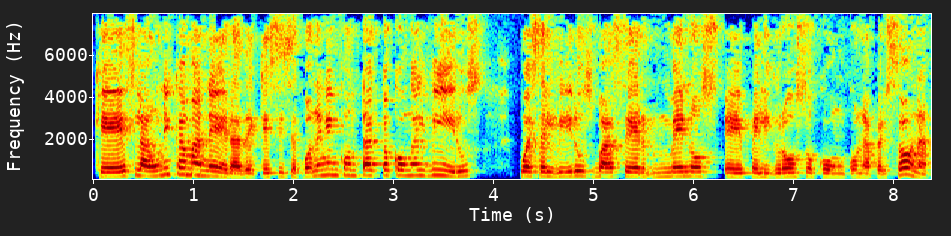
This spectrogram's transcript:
que es la única manera de que si se ponen en contacto con el virus, pues el virus va a ser menos eh, peligroso con, la persona.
